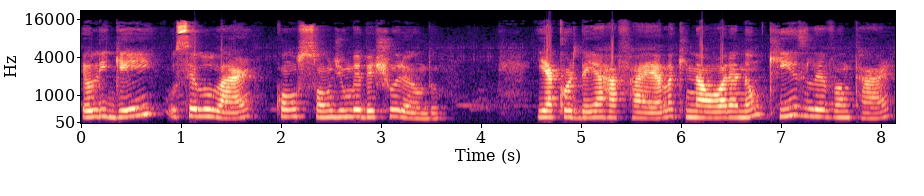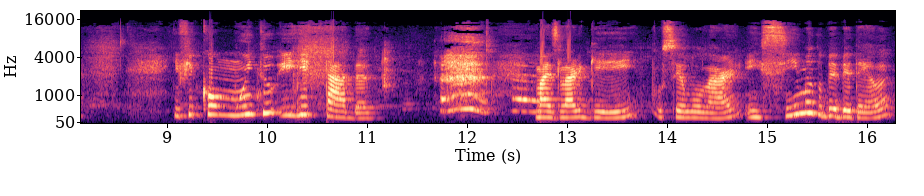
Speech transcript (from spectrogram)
eu liguei o celular com o som de um bebê chorando. E acordei a Rafaela, que na hora não quis levantar e ficou muito irritada. Mas larguei o celular em cima do bebê dela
